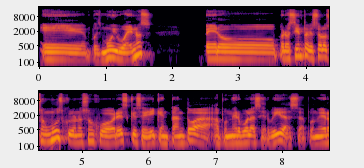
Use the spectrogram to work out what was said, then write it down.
eh, pues muy buenos, pero, pero siento que solo son músculos, no son jugadores que se dediquen tanto a, a poner bolas servidas, a poner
